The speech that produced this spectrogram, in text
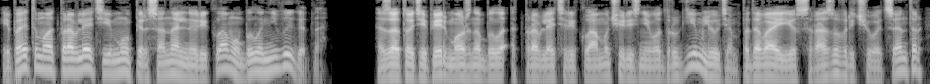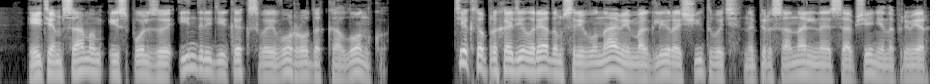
и поэтому отправлять ему персональную рекламу было невыгодно. Зато теперь можно было отправлять рекламу через него другим людям, подавая ее сразу в речевой центр и тем самым используя Индриди как своего рода колонку. Те, кто проходил рядом с ревунами, могли рассчитывать на персональное сообщение, например,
